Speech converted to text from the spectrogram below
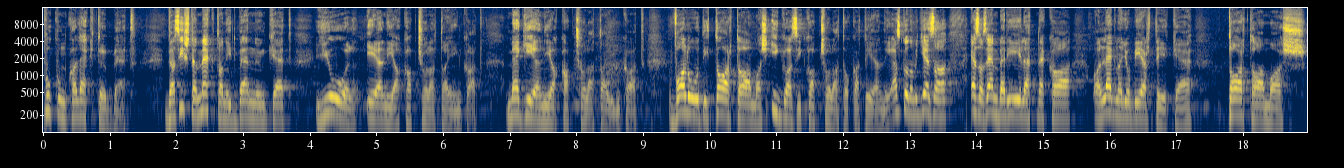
bukunk a legtöbbet. De az Isten megtanít bennünket jól élni a kapcsolatainkat megélni a kapcsolatainkat, valódi, tartalmas, igazi kapcsolatokat élni. Azt gondolom, hogy ez, a, ez az emberi életnek a, a legnagyobb értéke, tartalmas,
